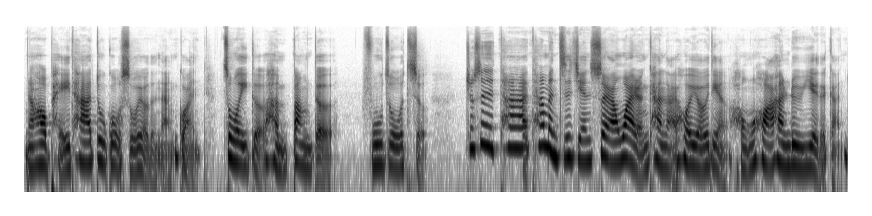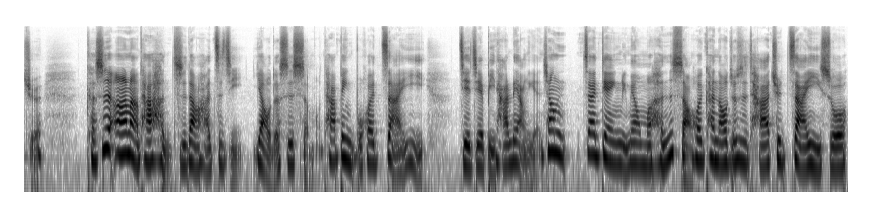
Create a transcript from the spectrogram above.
然后陪她度过所有的难关，做一个很棒的辅佐者。就是他他们之间虽然外人看来会有一点红花和绿叶的感觉，可是 Anna 她很知道她自己要的是什么，她并不会在意。姐姐比她亮眼，像在电影里面，我们很少会看到，就是他去在意说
